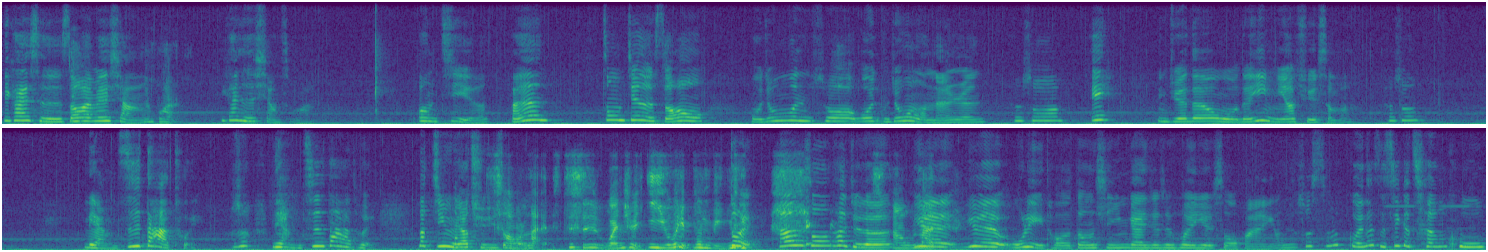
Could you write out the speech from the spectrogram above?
一开始的时候还没想，要不然一开始是想什么啊？忘记了，反正中间的时候，我就问说，我我就问我男人，他说：“诶，你觉得我的艺名要取什么？”他说：“两只大腿。”我说：“两只大腿，那金鱼要取什么？”来？就，是完全意味不明。对，他就说他觉得 越越无厘头的东西，应该就是会越受欢迎。我就说什么鬼？那只是一个称呼。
